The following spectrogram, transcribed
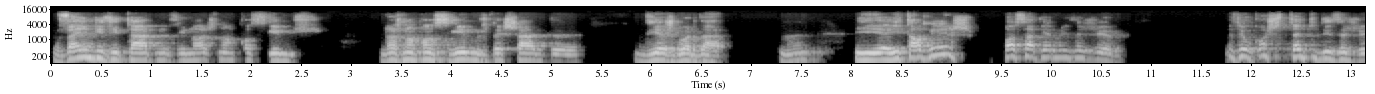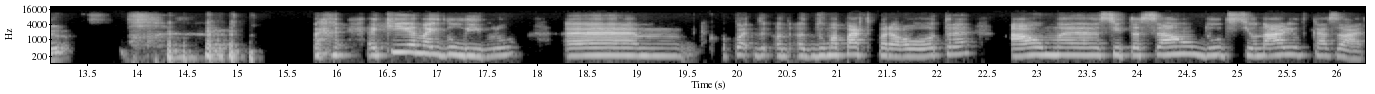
vêm visitar-nos e nós não conseguimos, nós não conseguimos deixar de, de as guardar. É? E aí talvez possa haver um exagero. Mas eu gosto tanto de exagero. Aqui a meio do livro, de uma parte para a outra, há uma citação do dicionário de casar,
